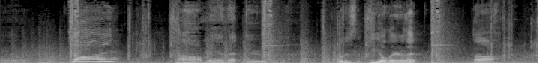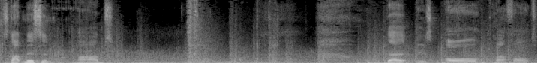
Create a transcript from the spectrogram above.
Uh, die! Oh, man, that dude. What is the deal there? That, uh, stop missing, Hobbes. That is all my fault.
